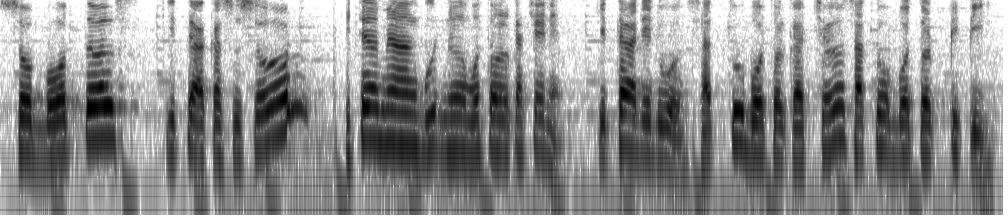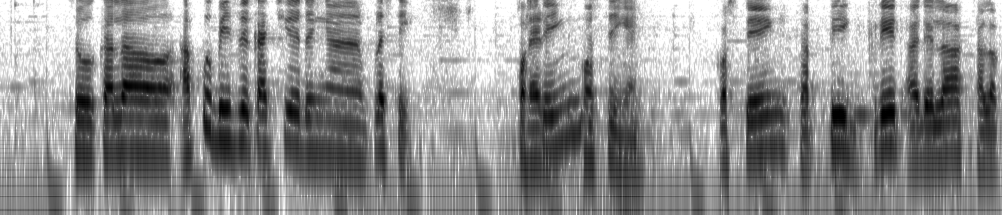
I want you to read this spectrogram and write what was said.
So bottles kita akan susun. Kita memang guna botol kaca ni. Kita ada dua, satu botol kaca, satu botol pipi. So kalau apa beza kaca dengan plastik? Costing, Costing eh. costing tapi grade adalah kalau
